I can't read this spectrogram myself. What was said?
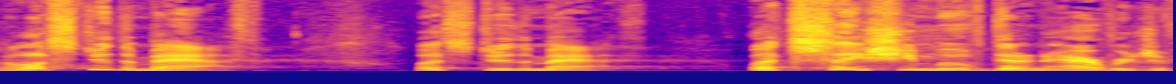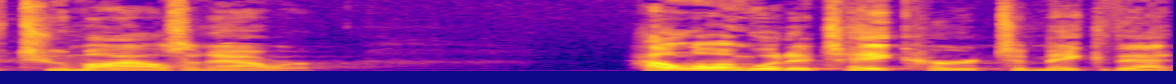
Now let's do the math. Let's do the math. Let's say she moved at an average of two miles an hour. How long would it take her to make that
